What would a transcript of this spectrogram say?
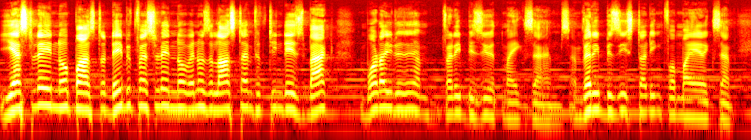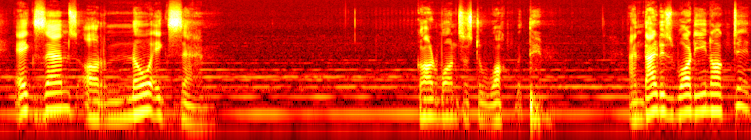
Yesterday, no, Pastor. Day before yesterday, no. When was the last time? 15 days back. What are you doing? I'm very busy with my exams. I'm very busy studying for my exam. Exams or no exam, God wants us to walk. And that is what Enoch did.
